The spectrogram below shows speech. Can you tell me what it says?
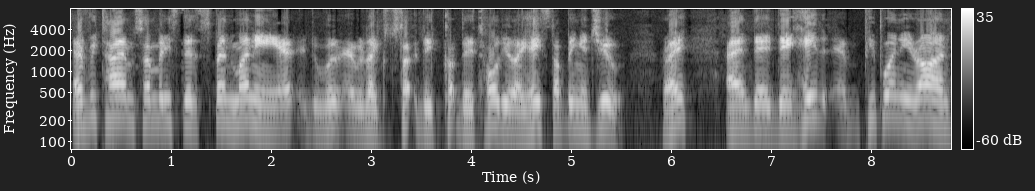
Every time somebody did spend money, it, it, it, like they they told you like, hey, stop being a Jew, right? And they they hate uh, people in Iran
